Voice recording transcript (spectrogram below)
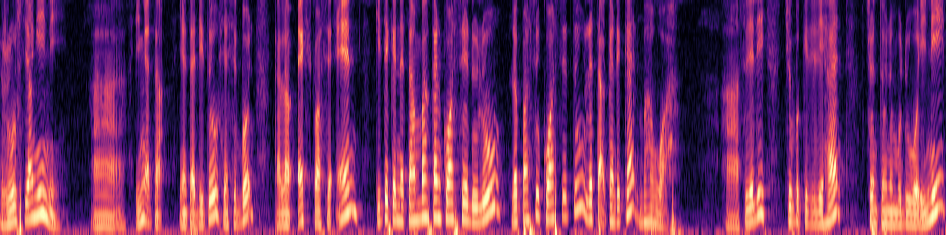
rules yang ini. Ha, ingat tak yang tadi tu saya sebut kalau x kuasa n kita kena tambahkan kuasa dulu lepas tu kuasa tu letakkan dekat bawah. Ha, so jadi cuba kita lihat contoh nombor 2 ini.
